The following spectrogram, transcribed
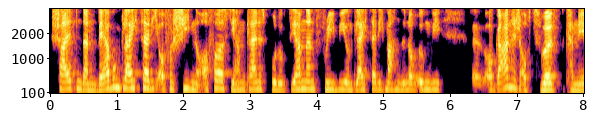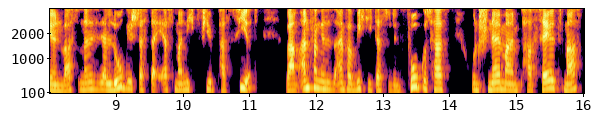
schalten dann Werbung gleichzeitig auf verschiedene Offers, sie haben ein kleines Produkt, sie haben dann Freebie und gleichzeitig machen sie noch irgendwie äh, organisch auf zwölf Kanälen was. Und dann ist es ja logisch, dass da erstmal nicht viel passiert. Weil am Anfang ist es einfach wichtig, dass du den Fokus hast und schnell mal ein paar Sales machst,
